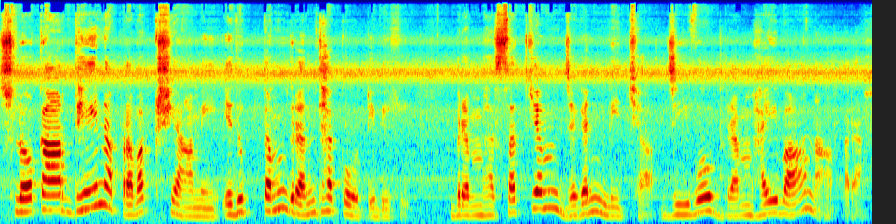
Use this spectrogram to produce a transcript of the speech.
శ్లోకార్థేన ప్రవక్ష్యామి ఎదుక్తం గ్రంథకోటిభి. బ్రహ్మ సత్యం జగన్మిథ్య జీవో బ్రహ్మైవా నాపరహ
